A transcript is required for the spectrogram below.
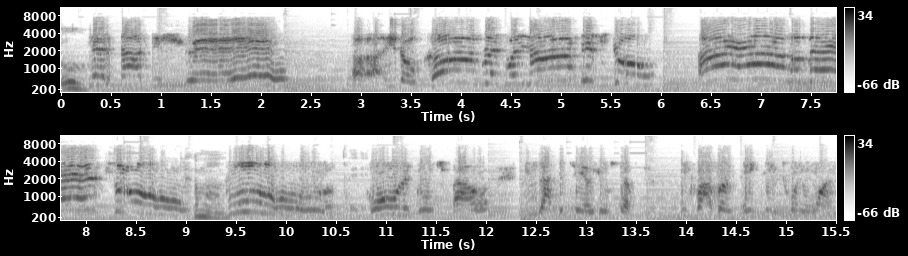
Ooh. yet not distressed. Uh, you know, conflict but not destroyed. I am a vessel. Come on. Of Holy Ghost power. You got to tell yourself. See, Proverbs eighteen twenty one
